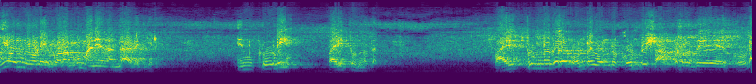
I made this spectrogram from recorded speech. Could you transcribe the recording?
ஜீவன்களுடைய குணமும் மனிதன் அடங்கிடும் இன்க்ளூடிங் பரித்துண்ணுதல் பரித்துண்ணுதல் ஒன்றை ஒன்று கொண்டு சாப்பிடுறது கூட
